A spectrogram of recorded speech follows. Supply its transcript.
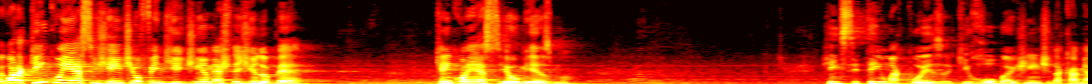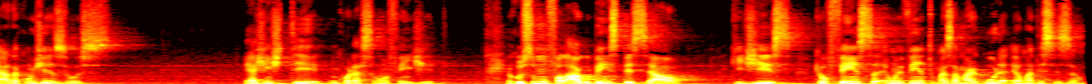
Agora, quem conhece gente ofendidinha, mexe o dedinho do pé. Quem conhece eu mesmo? Gente, se tem uma coisa que rouba a gente da caminhada com Jesus, é a gente ter um coração ofendido. Eu costumo falar algo bem especial, que diz que ofensa é um evento, mas amargura é uma decisão.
